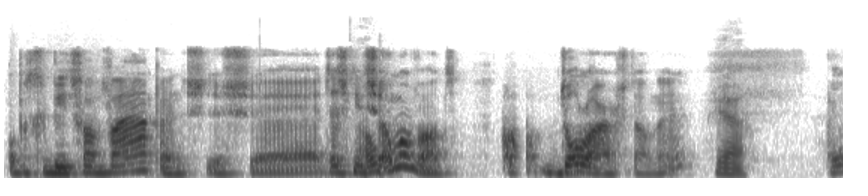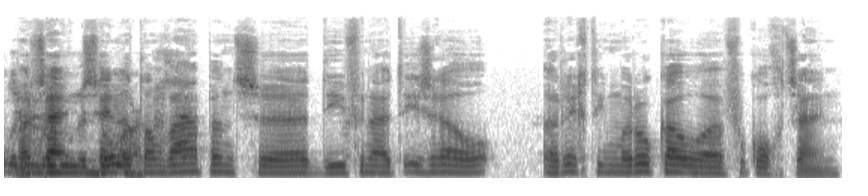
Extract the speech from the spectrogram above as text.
op het gebied van wapens. Dus eh, het is niet Oh. zomaar wat. Dollars dan, hè? Ja. 100 Maar zijn, miljoen zijn dat dollar. dan wapens eh, die vanuit Israël richting Marokko eh, verkocht zijn?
